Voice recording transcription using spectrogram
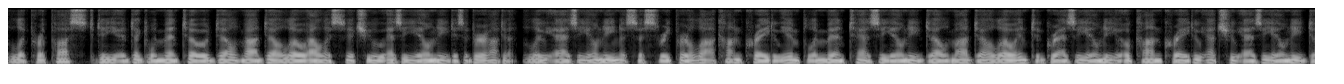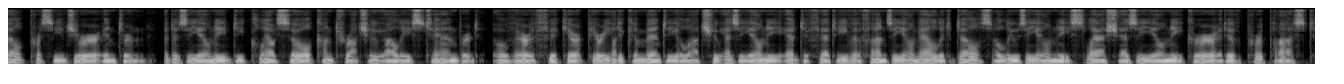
La proposta di adeguamento del modello alla situazione desiderata, le azioni necessarie per la concreta implementazione del modello integrazione o concreta attuazione del procedure interne, adesione di clausole contrattuali standard, o verificare periodicamente l'attuazione ed effettiva funzionalità del soluzione slash azioni curative proposte.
